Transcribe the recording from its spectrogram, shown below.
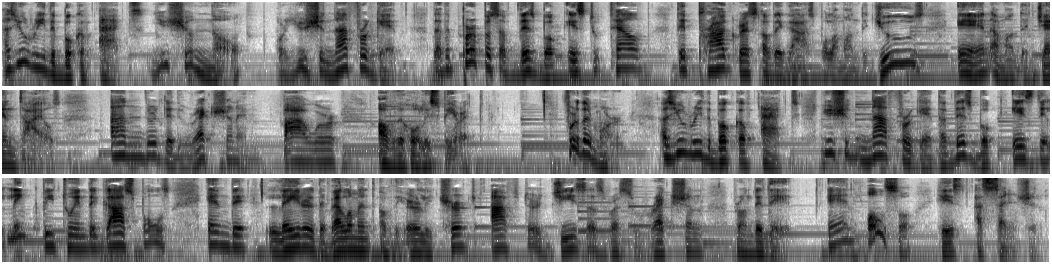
As you read the book of Acts, you should know or you should not forget that the purpose of this book is to tell the progress of the gospel among the Jews and among the Gentiles under the direction and power of the Holy Spirit. Furthermore, as you read the book of Acts, you should not forget that this book is the link between the Gospels and the later development of the early church after Jesus' resurrection from the dead and also his ascension.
